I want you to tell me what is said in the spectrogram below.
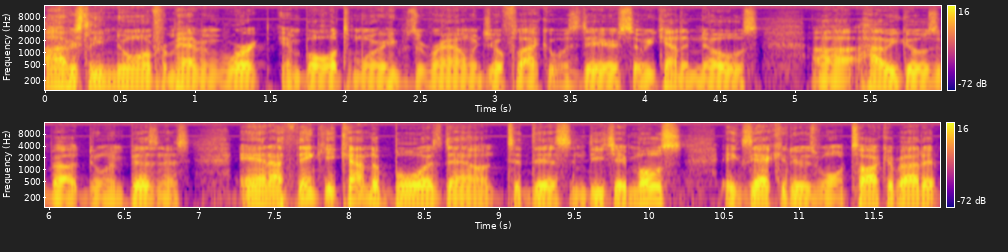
obviously knew him from having worked in Baltimore. He was around when Joe Flacco was there, so he kind of knows uh, how he goes about doing business. And I think it kind of boils down to this. And DJ, most executives won't talk about it,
